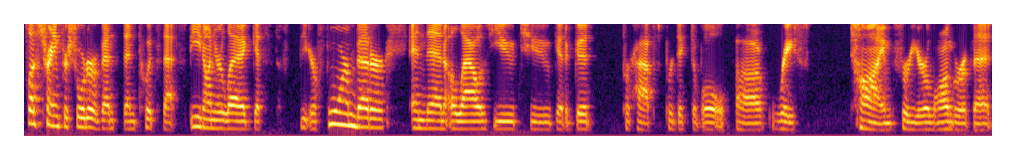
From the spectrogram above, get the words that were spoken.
plus, training for shorter events then puts that speed on your leg, gets the, your form better, and then allows you to get a good, perhaps predictable uh, race time for your longer event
